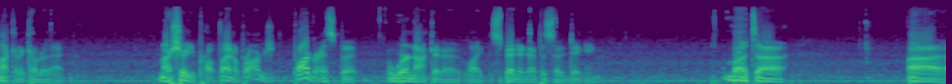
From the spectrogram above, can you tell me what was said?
not to cover that. I might show you pro- final prog- progress, but we're not going to like spend an episode digging. But uh, uh,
